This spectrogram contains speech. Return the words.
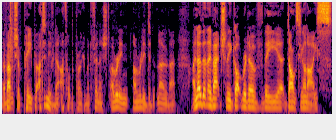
a bunch of people. I didn't even know. I thought the program had finished. I really, I really didn't know that. I know that they've actually got rid of the uh, Dancing on Ice.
